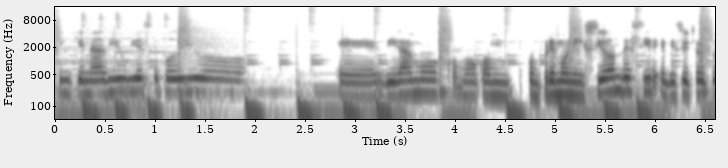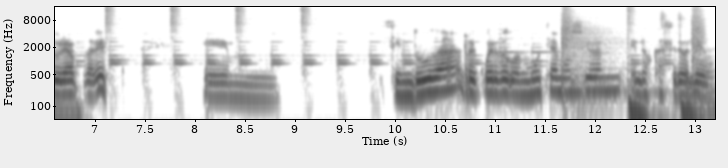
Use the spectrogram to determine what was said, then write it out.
sin que nadie hubiese podido, eh, digamos, como con, premonición decir el 18 de octubre va a pasar esto. Em, sin duda recuerdo con mucha emoción en los caceroleos.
